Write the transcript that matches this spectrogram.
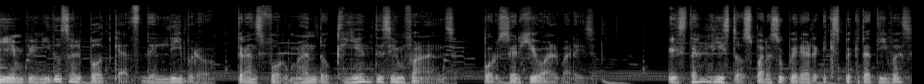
Bienvenidos al podcast del libro Transformando clientes en fans por Sergio Álvarez. ¿Están listos para superar expectativas?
